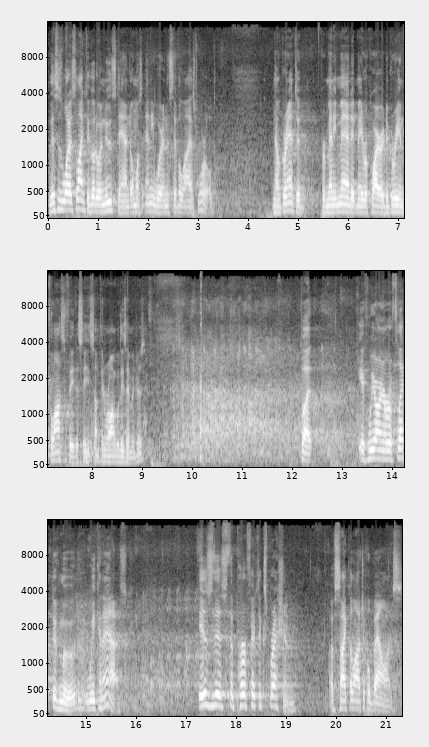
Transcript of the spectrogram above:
this is what it's like to go to a newsstand almost anywhere in the civilized world. Now, granted, for many men, it may require a degree in philosophy to see something wrong with these images. but if we are in a reflective mood, we can ask Is this the perfect expression of psychological balance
